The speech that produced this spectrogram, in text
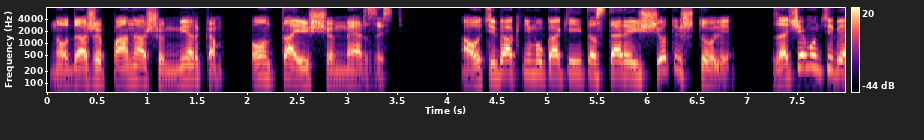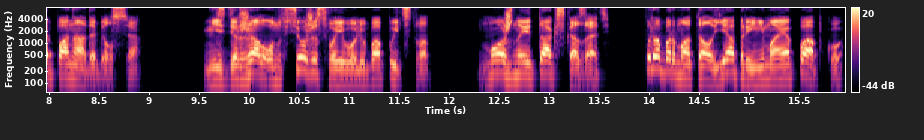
но даже по нашим меркам он та еще мерзость. А у тебя к нему какие-то старые счеты, что ли? Зачем он тебе понадобился? Не сдержал он все же своего любопытства, можно и так сказать. Пробормотал я, принимая папку,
